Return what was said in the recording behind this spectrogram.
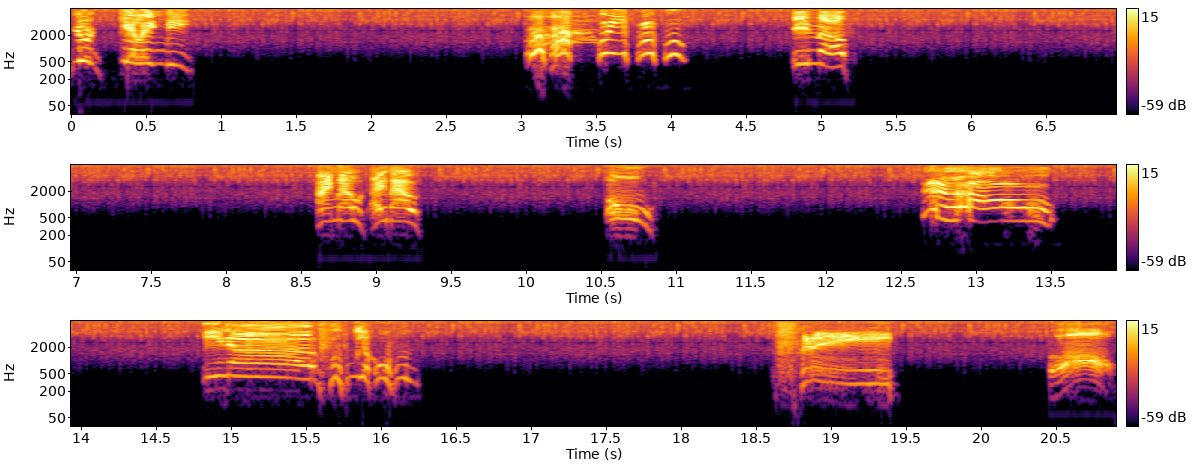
You're killing me! Enough! I'm out, I'm out! Oh! Ow! Enough! Oh,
